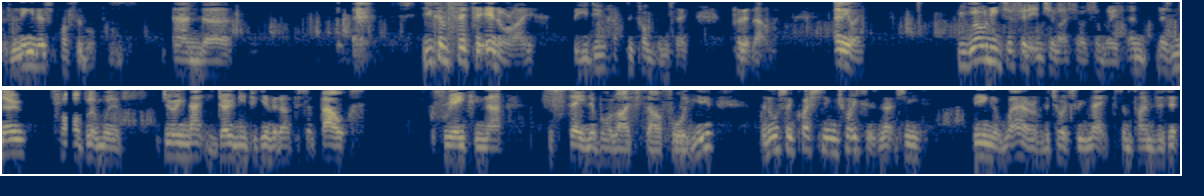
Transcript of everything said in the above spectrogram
as lean as possible. And uh, you can fit it in, all right, but you do have to compensate. Put it that way. Anyway, you will need to fit it into your lifestyle in some ways, and there's no problem with doing that. You don't need to give it up. It's about creating that sustainable lifestyle for you, and also questioning choices and actually being aware of the choice we make. Sometimes is it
